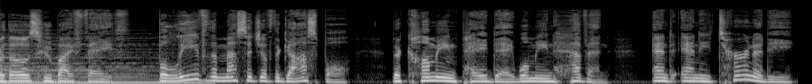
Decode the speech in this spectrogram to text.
For those who by faith believe the message of the gospel, the coming payday will mean heaven and an eternity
